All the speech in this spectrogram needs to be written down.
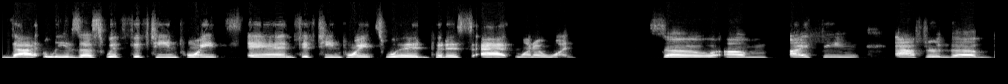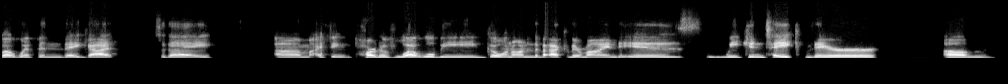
that leaves us with 15 points, and 15 points would put us at 101. So um, I think after the butt whipping they got today, um, I think part of what will be going on in the back of their mind is we can take their um,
